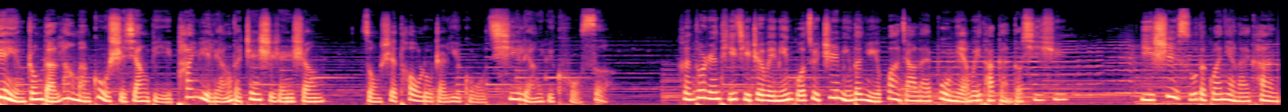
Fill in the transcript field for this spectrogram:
电影中的浪漫故事相比，潘玉良的真实人生总是透露着一股凄凉与苦涩。很多人提起这位民国最知名的女画家来，不免为她感到唏嘘。以世俗的观念来看，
